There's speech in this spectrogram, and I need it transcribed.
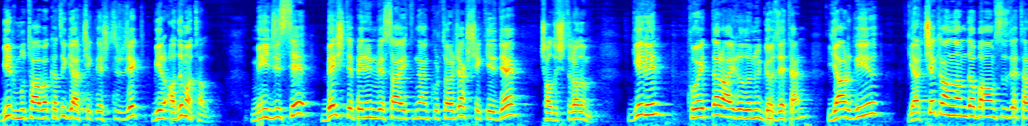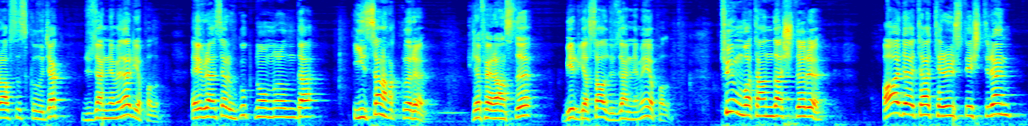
bir mutabakatı gerçekleştirecek bir adım atalım. Meclisi Beştepe'nin vesayetinden kurtaracak şekilde çalıştıralım. Gelin kuvvetler ayrılığını gözeten, yargıyı gerçek anlamda bağımsız ve tarafsız kılacak düzenlemeler yapalım. Evrensel hukuk normlarında insan hakları referanslı bir yasal düzenleme yapalım. Tüm vatandaşları adeta teröristleştiren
